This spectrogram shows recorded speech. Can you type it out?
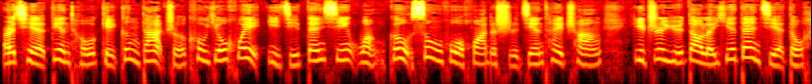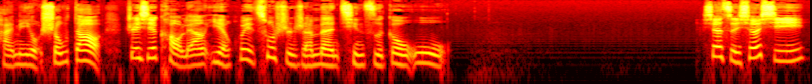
而且店头给更大折扣优惠，以及担心网购送货花的时间太长，以至于到了耶诞节都还没有收到。这些考量也会促使人们亲自购物。下次消息。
